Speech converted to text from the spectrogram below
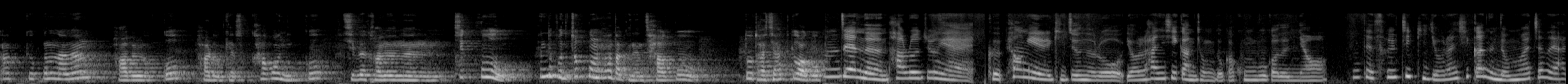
학교 끝나면 밥을 먹고 바로 계속 학원 있고 집에 가면은 씻고 핸드폰 조금 하다 그냥 자고 또 다시 학교 가고 현재는 하루 중에 그 평일 기준으로 11시간 정도가 공부거든요. 근데 솔직히 11시간은 너무 하잖아요.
